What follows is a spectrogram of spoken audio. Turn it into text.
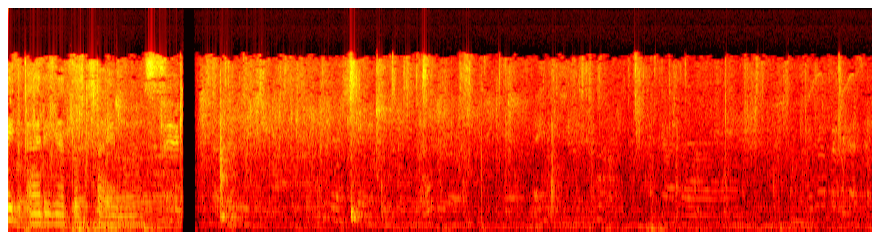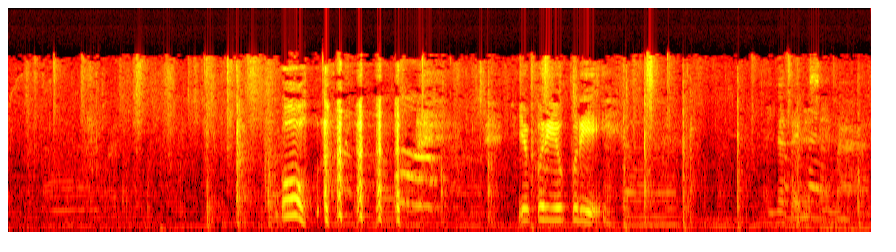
い、ありがとうございます。お。ゆっくりゆっくり。はい、どいらっしゃい。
